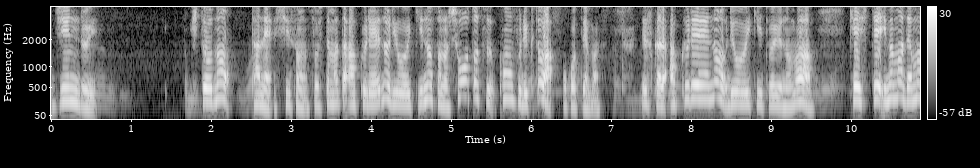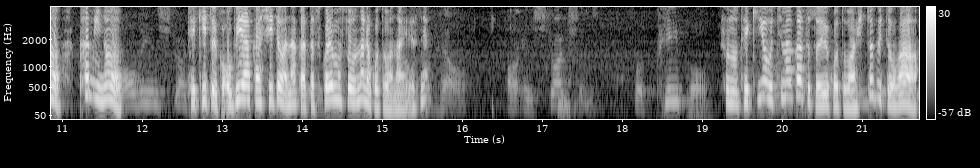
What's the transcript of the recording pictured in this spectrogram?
人類、人の種、子孫、そしてまた悪霊の領域のその衝突、コンフリクトは起こっています。ですから悪霊の領域というのは、決して今までも神の敵というか脅かしではなかったし、これもそうなることはないですね。その敵を打ち負かすということは人々が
